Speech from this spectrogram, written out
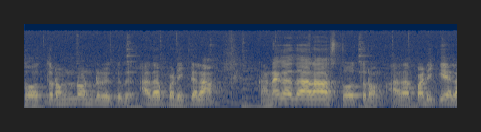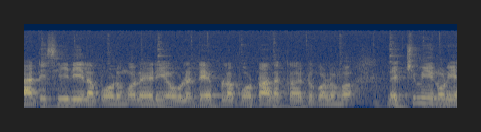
தோத்திரம்னு ஒன்று இருக்குது. அதை படிக்கலாம். கனகதாரா ஸ்தோத்திரம். அதை படிக்க இல்லாட்டி சிடியில் போடுங்க ரேடியோவில் டேப்பில் போட்டு அதை கேட்டுக்கொள்ளுங்க. லட்சுமியினுடைய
